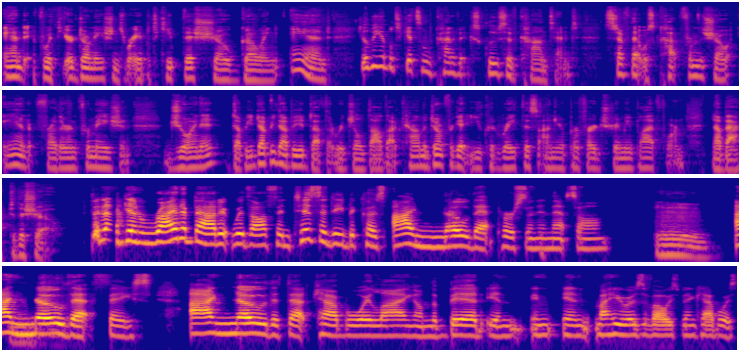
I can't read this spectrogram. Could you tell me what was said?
And if with your donations, we're able to keep this show going, and you'll be able to get some kind of exclusive content, stuff that was cut from the show, and further information. Join it, www.theoriginaldoll.com. And don't forget, you could rate this on your preferred streaming platform. Now back to the show. But I can write about it with authenticity because I know that person in that song. Mm. I know that face. I know that that cowboy lying on the bed in in in my heroes have always been cowboys.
